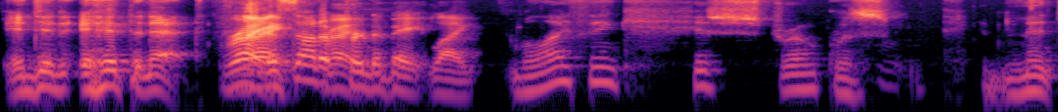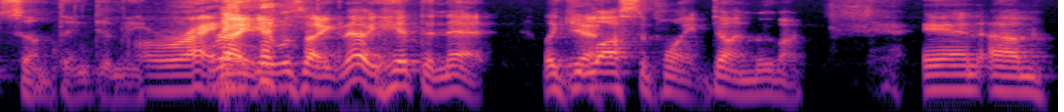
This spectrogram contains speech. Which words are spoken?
it did it hit the net. Right, it's not up for debate. Like well i think his stroke was it meant something to me. Right. Like, it was like no you hit the net. Like you Yeah. lost the point. Done. Move on. And um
